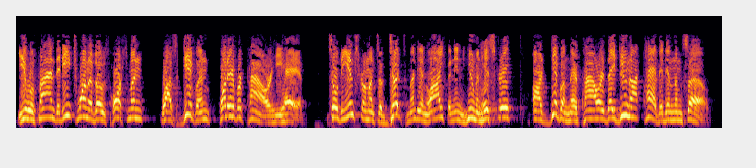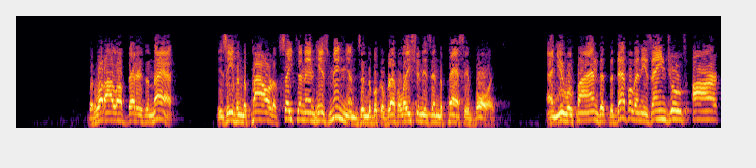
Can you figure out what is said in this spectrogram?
You will find that each one of those horsemen was given whatever power he had. So the instruments of judgment in life and in human history are given their power. They do not have it in themselves. But what I love better than that is even the power of Satan and his minions in the book of Revelation is in the passive voice. And you will find that the devil and his angels are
